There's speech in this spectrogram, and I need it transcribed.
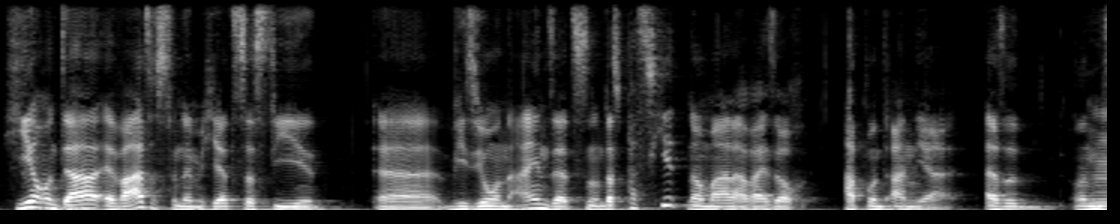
hier und da erwartest du nämlich jetzt, dass die äh, Visionen einsetzen und das passiert normalerweise auch ab und an ja. Also und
